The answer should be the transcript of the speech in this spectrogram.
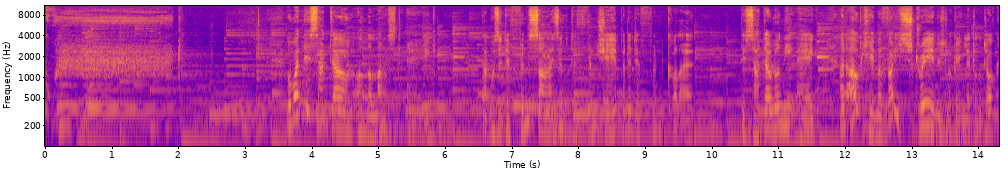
Quack! But when they sat down on the last egg, that was a different size and a different shape and a different colour, they sat down on the egg, and out came a very strange looking little duck.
